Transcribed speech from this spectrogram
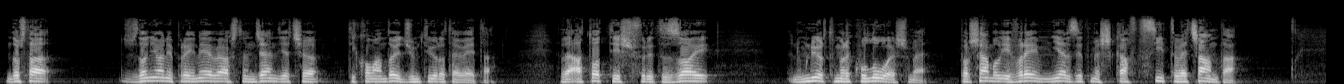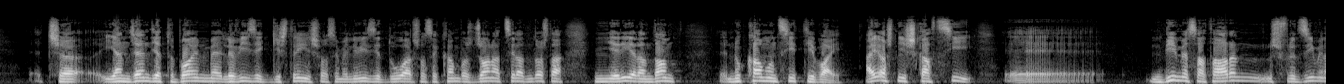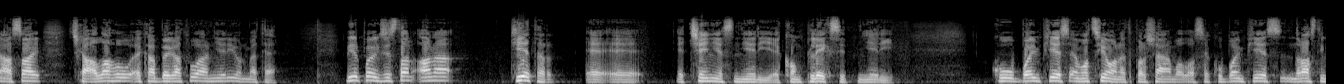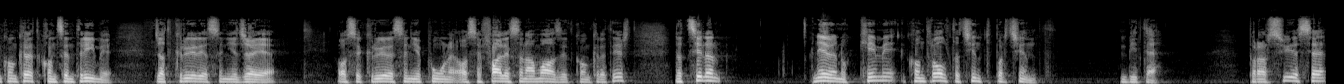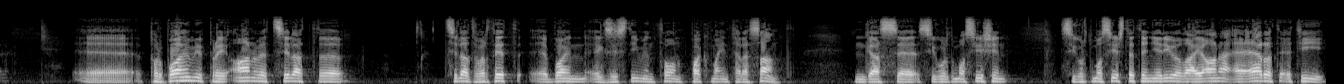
ndoshta Çdonjëri prej neve është në gjendje që t'i komandojë gjymtyrët e veta dhe ato t'i shfrytëzojë në mënyrë të mrekullueshme. Për shembull, i vrejmë njerëzit me shkaftësi të veçanta që janë gjendje të bojnë me lëvizje gishtrinjsh, ose me lëvizje duarsh, ose këmbësh, gjëra të cilat ndoshta një njeri i rëndomtë nuk ka mundësi t'i bëjë. Ajo është një shkaftësi e, mbi mesataren në shfrytëzimin e asaj çka Allahu e ka begatuar njeriun me të. Mirëpo ekziston ana tjetër e e e qenies njeri, e kompleksit njeri ku bëjnë pjesë emocionet për shembull ose ku bën pjesë në rastin konkret koncentrimi gjatë kryerjes së një gjëje ose kryerjes së një pune ose faljes së namazit konkretisht, në të cilën neve nuk kemi kontroll të 100%. mbi te. Për arsye se përbëhemi prej anëve të cilat cilat vërtet e bajnë ekzistimin tonë pak ma interesant ngase sikur të mos ishin sikur të mos ishte te njeriu edhe ajo ana e errët e tij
